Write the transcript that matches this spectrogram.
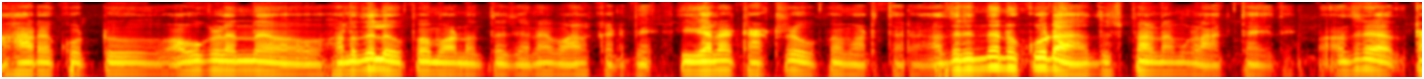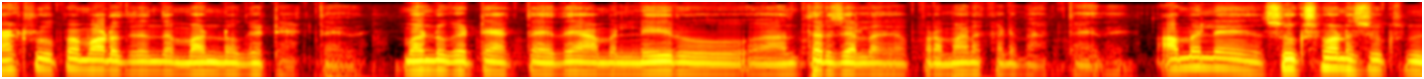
ಆಹಾರ ಕೊಟ್ಟು ಅವುಗಳನ್ನು ಹೊಲದಲ್ಲಿ ಉಪಯೋಗ ಮಾಡುವಂಥ ಜನ ಭಾಳ ಕಡಿಮೆ. ಈಗೆಲ್ಲ ಟ್ರಾಕ್ಟರ್ ಉಪಯೋಗ ಮಾಡ್ತಾರೆ. ಅದರಿಂದನೂ ಕೂಡ ದುಷ್ಪರಿಣಾಮಗಳು ಆಗ್ತಾ ಇದೆ. ಅಂದರೆ ಟ್ರಾಕ್ಟರ್ ಉಪಯೋಗ ಮಾಡೋದ್ರಿಂದ ಮಣ್ಣು ಗಟ್ಟಿ ಆಗ್ತಾ ಇದೆ. ಮಣ್ಣು ಗಟ್ಟಿ ಆಗ್ತಾ ಇದೆ, ಆಮೇಲೆ ನೀರು, ಅಂತರ್ಜಲ ಪ್ರಮಾಣ ಕಡಿಮೆ ಆಗ್ತಾ ಇದೆ. ಆಮೇಲೆ ಸೂಕ್ಷ್ಮಾಣು ಸೂಕ್ಷ್ಮ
